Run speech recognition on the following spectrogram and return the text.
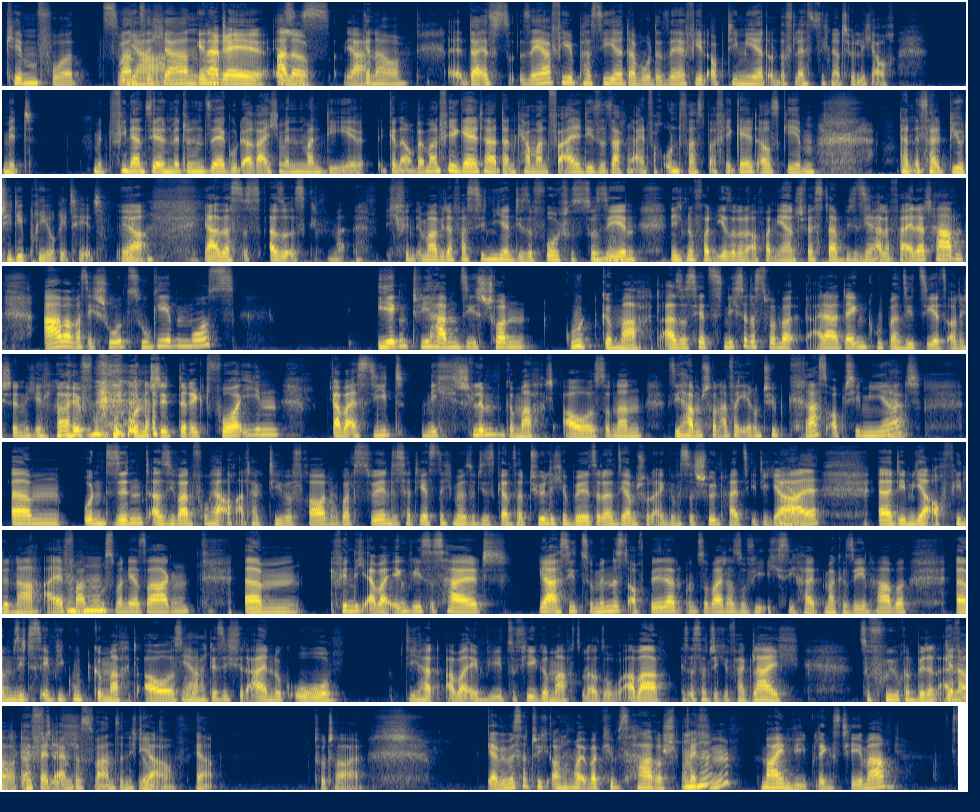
Kim vor 20 ja, Jahren. Generell alle. Ist, ja. Genau. Äh, da ist sehr viel passiert, da wurde sehr viel optimiert und das lässt sich natürlich auch mit mit finanziellen Mitteln sehr gut erreichen, wenn man die, genau, wenn man viel Geld hat, dann kann man für all diese Sachen einfach unfassbar viel Geld ausgeben dann ist halt Beauty die Priorität. Ja, ja, das ist, also es, ich finde immer wieder faszinierend, diese Fotos zu mhm. sehen. Nicht nur von ihr, sondern auch von ihren Schwestern, wie sie sich ja. alle verändert haben. Ja. Aber was ich schon zugeben muss, irgendwie haben sie es schon gut gemacht. Also es ist jetzt nicht so, dass man bei einer denkt, gut, man sieht sie jetzt auch nicht ständig in Live und steht direkt vor ihnen. Aber es sieht nicht schlimm gemacht aus, sondern sie haben schon einfach ihren Typ krass optimiert. Ja ähm, und sind, also sie waren vorher auch attraktive Frauen, um Gottes Willen. Das hat jetzt nicht mehr so dieses ganz natürliche Bild, sondern sie haben schon ein gewisses Schönheitsideal, ja. äh, dem ja auch viele nacheifern, mhm. muss man ja sagen. Ähm, Finde ich aber irgendwie ist es halt, ja, es sieht zumindest auf Bildern und so weiter, so wie ich sie halt mal gesehen habe, ähm, sieht es irgendwie gut gemacht aus. Ja. Und man hat jetzt nicht den Eindruck, oh, die hat aber irgendwie zu viel gemacht oder so. Aber es ist natürlich im Vergleich zu früheren Bildern einfach Genau, da heftig. fällt einem das wahnsinnig doll ja. auf. Ja. Total. Ja, wir müssen natürlich auch nochmal über Kims Haare sprechen. Mhm. Mein Lieblingsthema.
